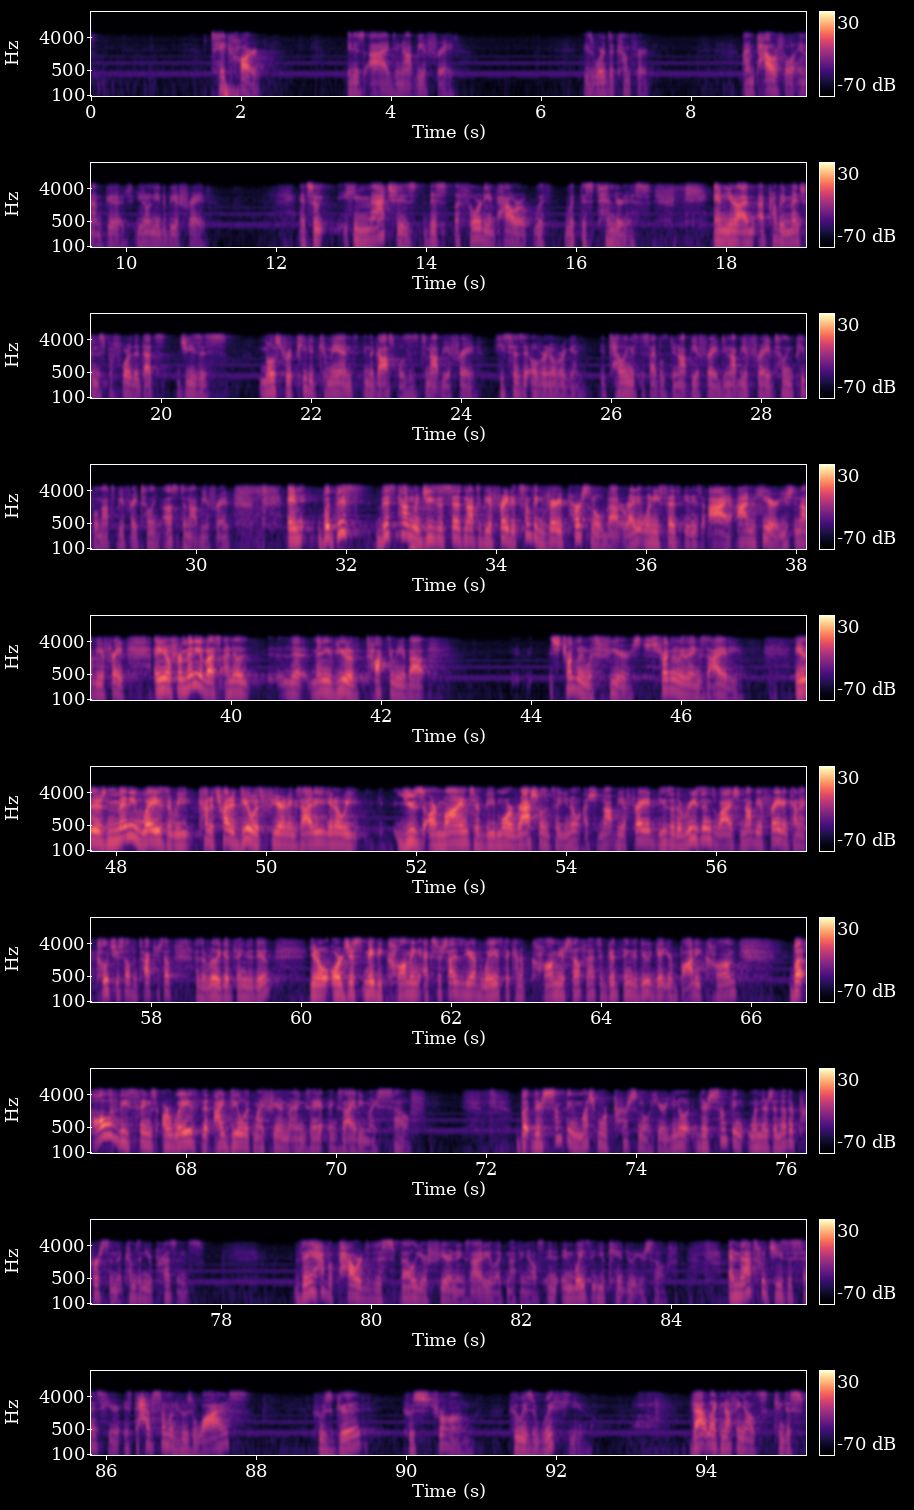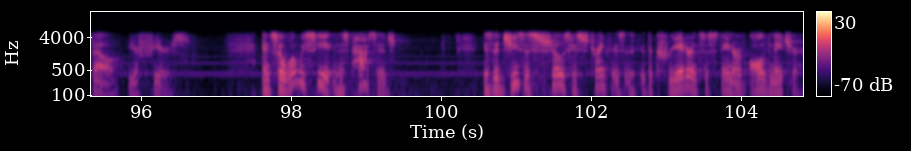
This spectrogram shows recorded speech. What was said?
Take heart, it is I, do not be afraid. These words of comfort. I'm powerful and I'm good. You don't need to be afraid. And so he matches this authority and power with, with this tenderness. And, you know, I've, I've probably mentioned this before that that's Jesus' most repeated command in the Gospels is to not be afraid. He says it over and over again, telling his disciples, do not be afraid, do not be afraid, telling people not to be afraid, telling us to not be afraid. And, but this, this time when Jesus says not to be afraid, it's something very personal about it, right? When he says, it is I, I'm here, you should not be afraid. And, you know, for many of us, I know that many of you have talked to me about struggling with fear, struggling with anxiety, you know, there's many ways that we kind of try to deal with fear and anxiety. You know, we use our mind to be more rational and say, you know, I should not be afraid. These are the reasons why I should not be afraid, and kind of coach yourself and talk to yourself is a really good thing to do. You know, or just maybe calming exercises. You have ways to kind of calm yourself. That's a good thing to do, get your body calm. But all of these things are ways that I deal with my fear and my anxiety myself. But there's something much more personal here. You know, there's something when there's another person that comes in your presence, they have a power to dispel your fear and anxiety like nothing else in, in ways that you can't do it yourself. And that's what Jesus says here is to have someone who's wise, who's good, who's strong, who is with you. That, like nothing else, can dispel your fears. And so, what we see in this passage is that Jesus shows his strength as the creator and sustainer of all of nature.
